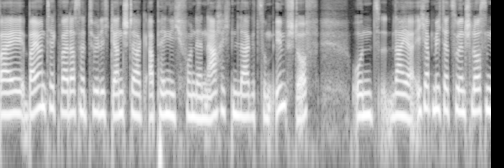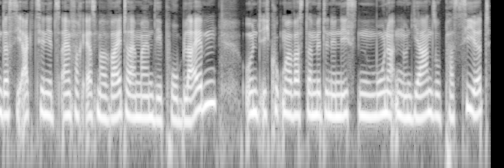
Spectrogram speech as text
Bei BioNTech war das natürlich ganz stark abhängig von der Nachrichtenlage zum Impfstoff. Und naja, ich habe mich dazu entschlossen, dass die Aktien jetzt einfach erstmal weiter in meinem Depot bleiben. Und ich gucke mal, was damit in den nächsten Monaten und Jahren so passiert.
